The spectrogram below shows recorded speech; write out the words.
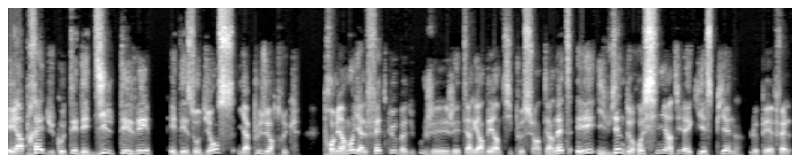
Et après, du côté des deals TV et des audiences, il y a plusieurs trucs. Premièrement, il y a le fait que, bah, du coup, j'ai été regarder un petit peu sur Internet et ils viennent de re-signer un deal avec ESPN, le PFL.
